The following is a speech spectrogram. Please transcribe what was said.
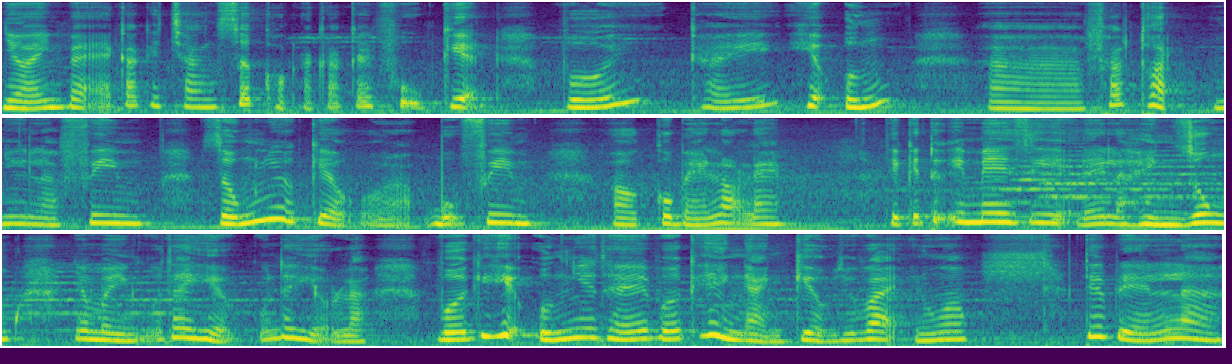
nhờ anh vẽ các cái trang sức hoặc là các cái phụ kiện với cái hiệu ứng à, phép thuật như là phim giống như kiểu bộ phim à, cô bé lọ lem thì cái từ image ở đây là hình dung. Nhưng mà mình cũng thể hiểu cũng thể hiểu là với cái hiệu ứng như thế với cái hình ảnh kiểu như vậy đúng không? Tiếp đến là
